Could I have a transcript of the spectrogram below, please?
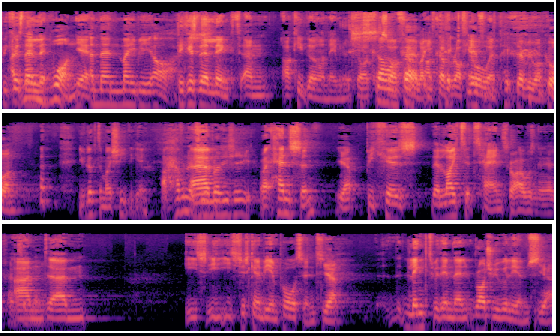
because they're name li- one, yeah. and then maybe oh, Because they're linked, and I'll keep going on naming them. So, I'll, so, I'll like I'll you've cover off your one. picked everyone. Go on. You've looked at my sheet again. I haven't looked at Um, the bloody sheet. Right, Henson, Yeah, because they're light at ten, So I wasn't going to go offensive. and um, he's he- he's just going to be important. yeah, linked with him then Rhodri Williams. Yeah.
